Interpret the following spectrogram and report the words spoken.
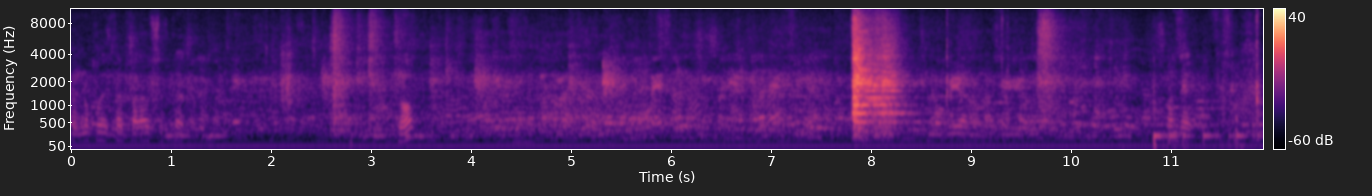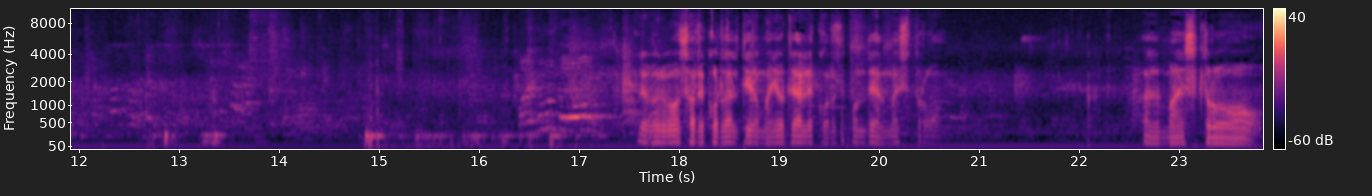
pero no pueden estar parados cerca de la ¿No? ¿Dónde? Le volvemos a recordar el tiro mayor, ya le corresponde al maestro. Al maestro.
